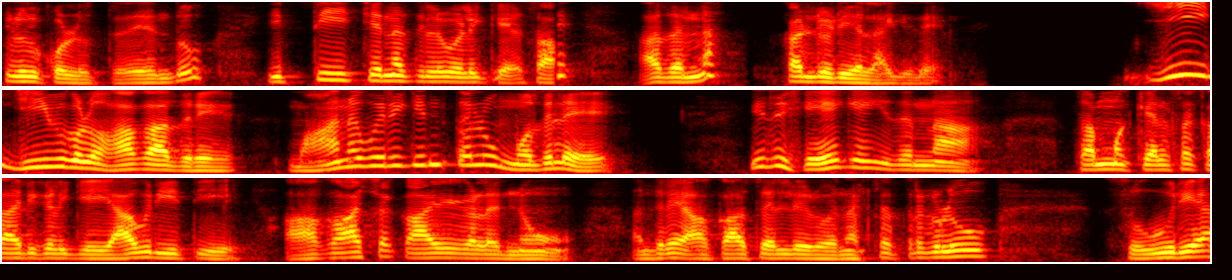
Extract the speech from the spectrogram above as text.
ತಿಳಿದುಕೊಳ್ಳುತ್ತದೆ ಎಂದು ಇತ್ತೀಚಿನ ತಿಳುವಳಿಕೆ ಸಹ ಅದನ್ನು ಕಂಡುಹಿಡಿಯಲಾಗಿದೆ. ಈ ಜೀವಿಗಳು ಹಾಗಾದರೆ ಮಾನವರಿಗಿಂತಲೂ ಮೊದಲೇ ಇದು ಹೇಗೆ ಇದನ್ನು ತಮ್ಮ ಕೆಲಸ ಕಾರ್ಯಗಳಿಗೆ ಯಾವ ರೀತಿ ಆಕಾಶ ಕಾಯಗಳನ್ನು, ಅಂದರೆ ಆಕಾಶದಲ್ಲಿರುವ ನಕ್ಷತ್ರಗಳು ಸೂರ್ಯ,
